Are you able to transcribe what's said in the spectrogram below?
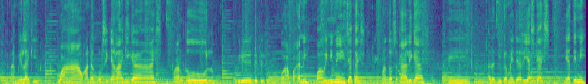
Kita ambil lagi Wow, ada kursinya lagi guys. Mantul. Wah, apa nih? Wow, ini meja guys. Mantul sekali guys. Wih, ada juga meja rias guys. Lihat ini.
